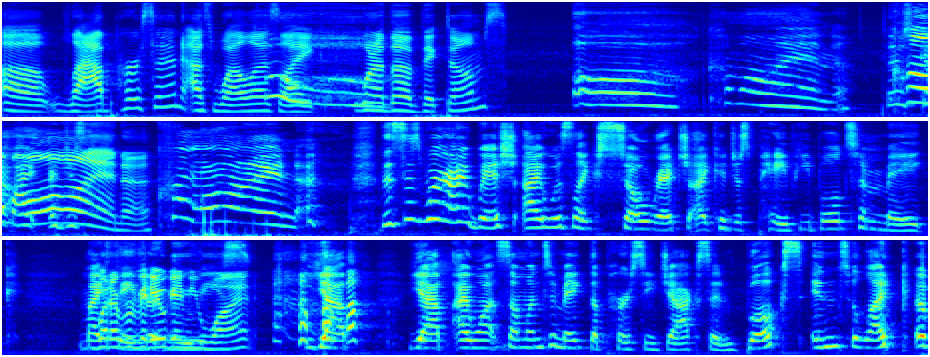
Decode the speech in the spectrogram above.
a lab person as well as like one of the victims? Oh, come on. There's Come I just- on. Come on. This is where I wish I was like so rich I could just pay people to make my Whatever video game you want. yep. Yep. I want someone to make the Percy Jackson books into like a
